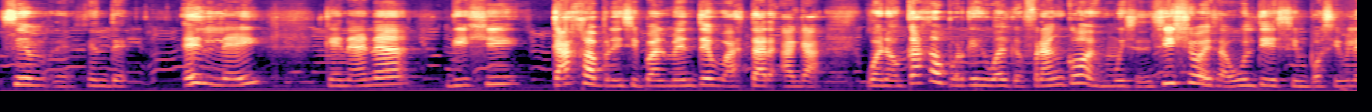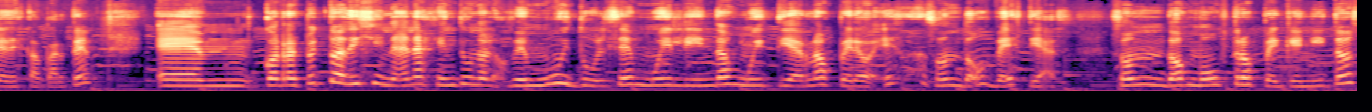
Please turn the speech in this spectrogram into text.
Siempre, gente. Es ley que Nana, Digi, Caja principalmente va a estar acá. Bueno, Caja porque es igual que Franco, es muy sencillo, esa ulti es imposible de escaparte. Em, con respecto a Digi y Nana, gente, uno los ve muy dulces, muy lindos, muy tiernos, pero esas son dos bestias. Son dos monstruos pequeñitos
